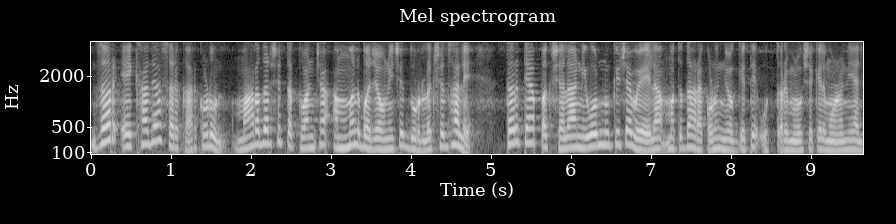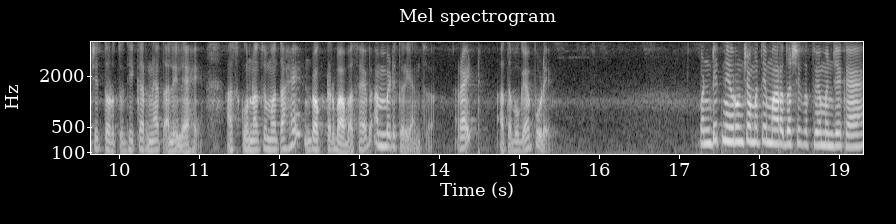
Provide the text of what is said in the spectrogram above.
जर एखाद्या सरकारकडून मार्गदर्शक तत्वांच्या अंमलबजावणीचे दुर्लक्ष झाले तर त्या पक्षाला निवडणुकीच्या वेळेला मतदाराकडून योग्य ते उत्तर मिळू शकेल म्हणून यांची तरतुदी करण्यात आलेली आहे. असं कोणाचं मत आहे? डॉक्टर बाबासाहेब आंबेडकर यांचं. राईट आता बघूया पुढे. पंडित नेहरूंच्या मते मार्गदर्शक तत्वे म्हणजे काय?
